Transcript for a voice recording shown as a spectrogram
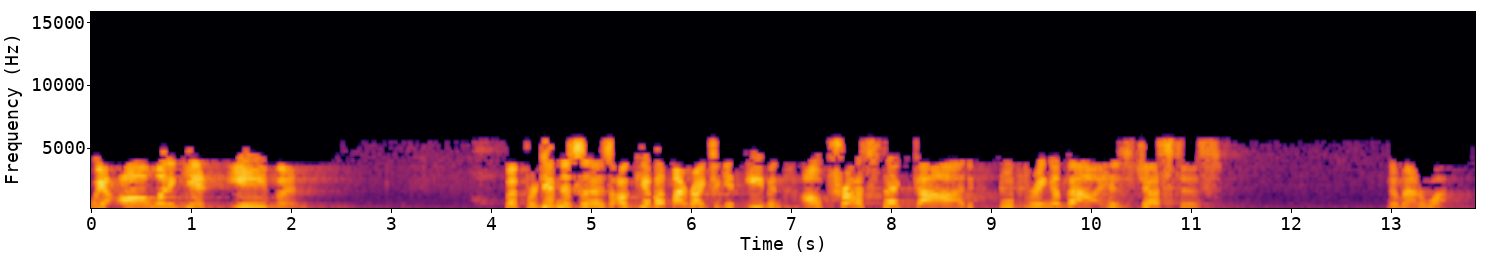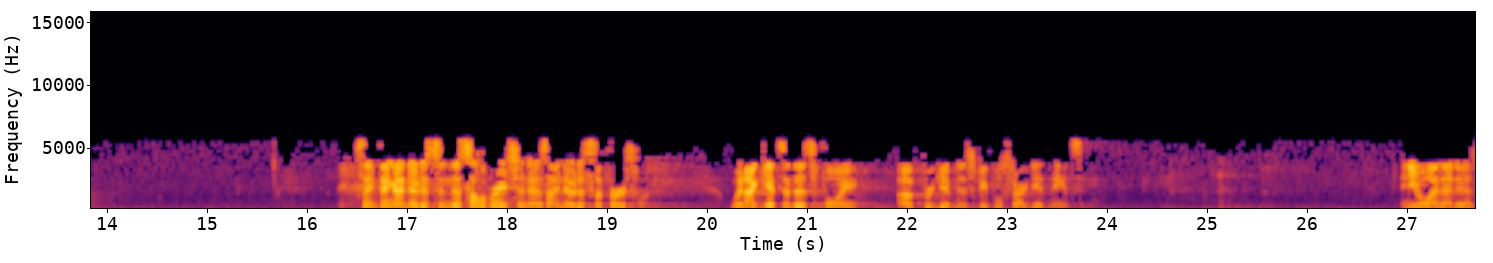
We all want to get even. But forgiveness says, I'll give up my right to get even. I'll trust that God will bring about his justice no matter what. Same thing I noticed in this celebration as I noticed the first one. When I get to this point of forgiveness, people start getting antsy. And you know why that is?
